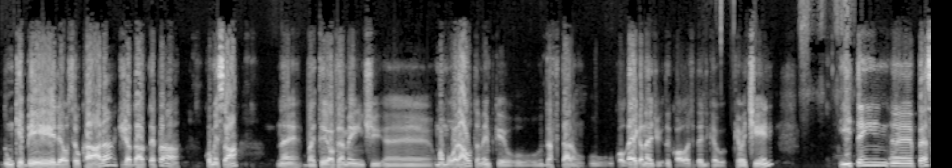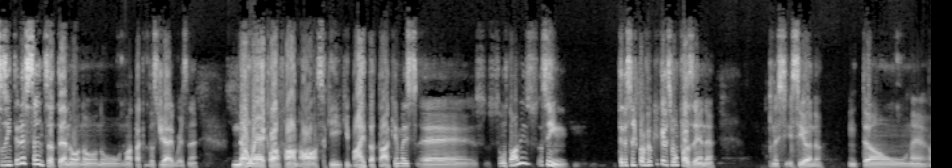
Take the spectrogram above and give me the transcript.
de um QB, ele é o seu cara, que já dá até para começar né? Vai ter, obviamente, é, uma moral também, porque o, o draftaram o, o, colega né, de, do college dele, que é o, que é o Etienne. E tem é, peças interessantes até no, no, no, no, ataque dos Jaguars, né? Não é aquela fala, nossa, que, que baita ataque, mas é, são os nomes, assim, interessante para ver o que, que, eles vão fazer, né? Nesse esse ano. Então, né,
